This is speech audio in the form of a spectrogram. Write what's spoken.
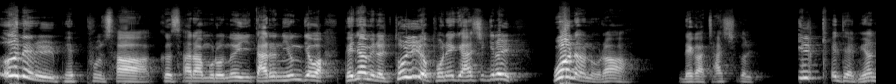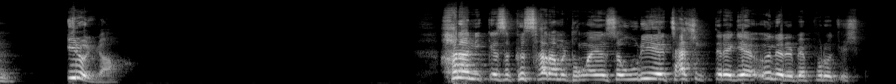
은혜를 베푸사 그 사람으로 너희 다른 형제와 베냐민을 돌려보내게 하시기를 원하노라. 내가 자식을 잃게 되면 이러리라. 하나님께서 그 사람을 통하여서 우리의 자식들에게 은혜를 베풀어 주시고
